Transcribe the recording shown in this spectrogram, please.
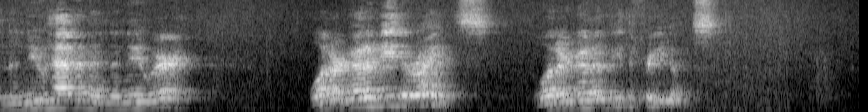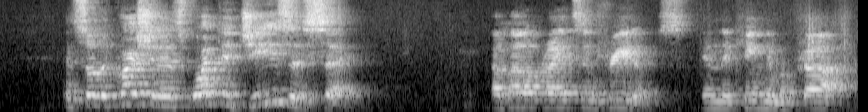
in the new heaven and the new earth. What are going to be the rights? What are going to be the freedoms? And so the question is what did Jesus say about rights and freedoms in the kingdom of God?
